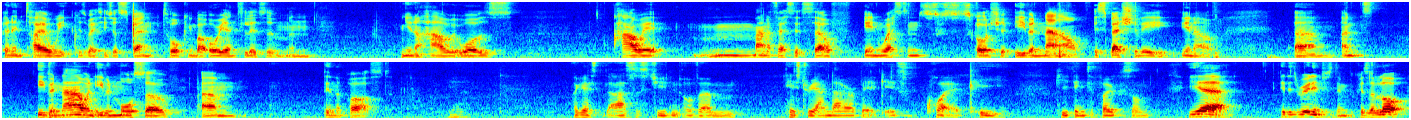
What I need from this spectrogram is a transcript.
an entire week was basically just spent talking about Orientalism and you know how it was, how it manifests itself in Western scholarship even now, especially you know, um, and even now and even more so um, in the past. Yeah. I guess as a student of um, history and Arabic, it's quite a key key thing to focus on. Yeah, it is really interesting because a lot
